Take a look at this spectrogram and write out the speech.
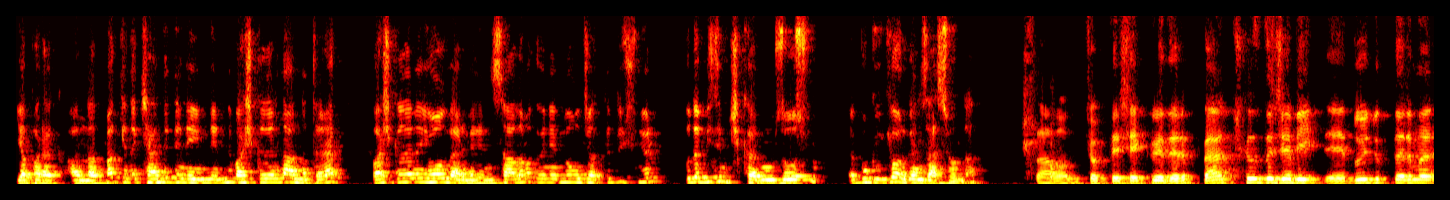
yaparak anlatmak ya da kendi deneyimlerini başkalarına anlatarak başkalarına yol vermelerini sağlamak önemli olacaktır düşünüyorum. Bu da bizim çıkarımımız olsun e, bugünkü organizasyondan. Sağ olun. Çok teşekkür ederim. Ben hızlıca bir e, duyduklarımı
